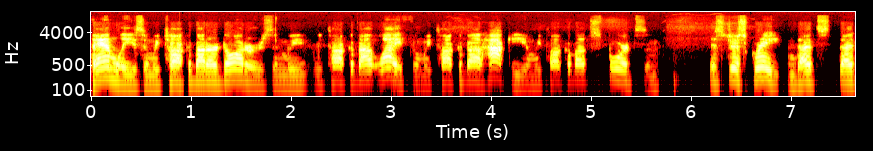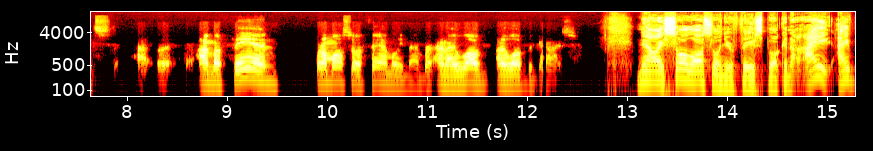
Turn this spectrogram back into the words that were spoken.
families and we talk about our daughters and we, we talk about life and we talk about hockey and we talk about sports and it's just great. And that's, that's, uh, I'm a fan, but I'm also a family member and I love, I love the guys. Now I saw also on your Facebook, and I, I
